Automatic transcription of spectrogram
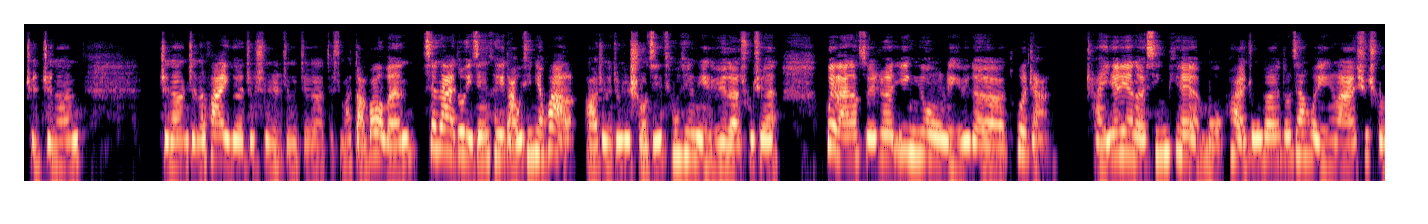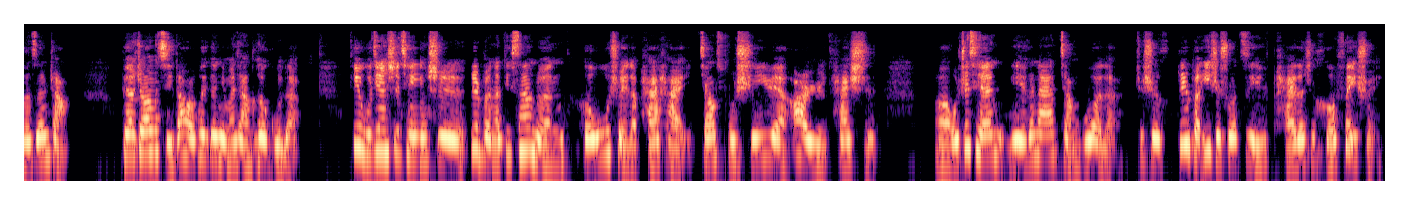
只只能。只能只能发一个，就是这个这个叫什么短报文，现在都已经可以打微信电话了啊！这个就是手机通信领域的出圈。未来呢，随着应用领域的拓展，产业链的芯片、模块、终端都将会迎来需求的增长。不要着急，待会儿会跟你们讲个股的。第五件事情是，日本的第三轮核污水的排海将从十一月二日开始。呃，我之前也跟大家讲过的，就是日本一直说自己排的是核废水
